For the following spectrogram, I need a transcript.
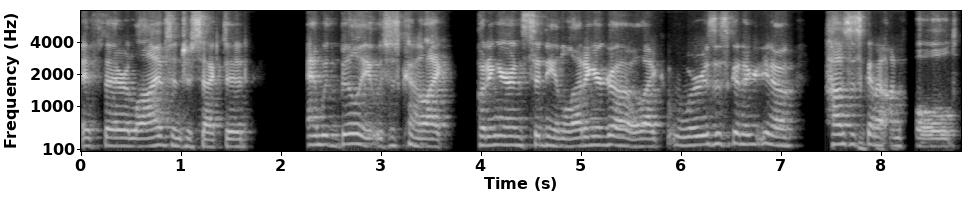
if their lives intersected and with Billie, it was just kind of like putting her in Sydney and letting her go. Like, where is this going to, you know, how's this going to unfold?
